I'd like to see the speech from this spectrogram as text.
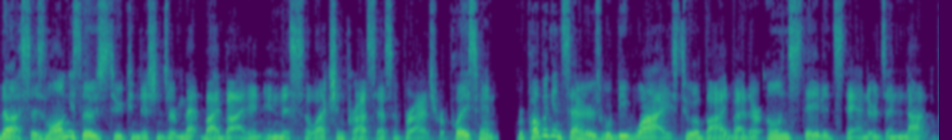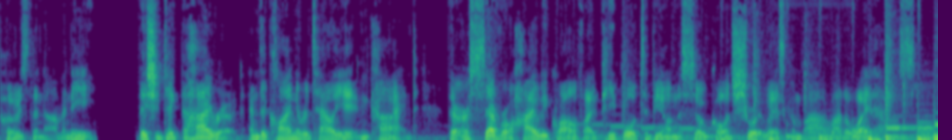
Thus, as long as those two conditions are met by Biden in this selection process of Breyer's replacement, Republican senators would be wise to abide by their own stated standards and not oppose the nominee. They should take the high road and decline to retaliate in kind. There are several highly qualified people to be on the so called shortlist compiled by the White House.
